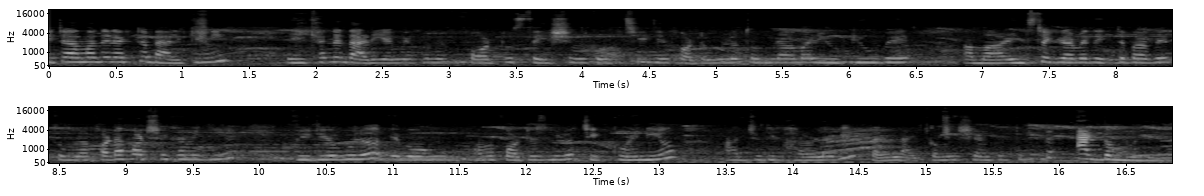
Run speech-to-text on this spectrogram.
এটা আমাদের একটা ব্যালকনি এইখানে দাঁড়িয়ে আমি এখন ফটো সেশন করছি। যে ফটোগুলো তোমরা আমার ইউটিউবে আমার ইনস্টাগ্রামে দেখতে পাবে। তোমরা ফটাফট সেখানে গিয়ে ভিডিওগুলো এবং আমার ফটোসগুলো চেক করে নিও। আর যদি ভালো লাগে, তাহলে লাইক কমেন্ট শেয়ার করতে কিন্তু একদম ভুলে না।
